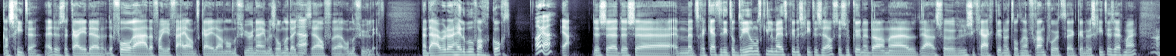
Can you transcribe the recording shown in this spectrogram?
kan schieten. Hè. Dus dan kan je de, de voorraden van je vijand kan je dan onder vuur nemen zonder dat Ja. je zelf eh, onder vuur ligt. Nou, daar hebben we er een heleboel van gekocht. Oh ja? Ja, dus, eh, dus en met raketten die tot 300 kilometer kunnen schieten zelfs. Dus we kunnen dan, ja, als we ruzie krijgen, kunnen we tot aan Frankfurt kunnen we schieten, zeg maar. Ah.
